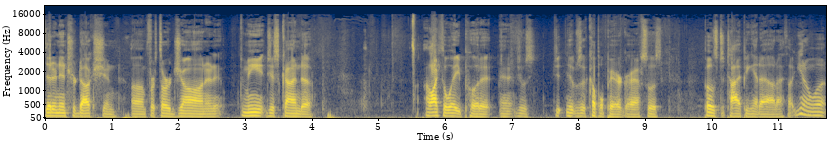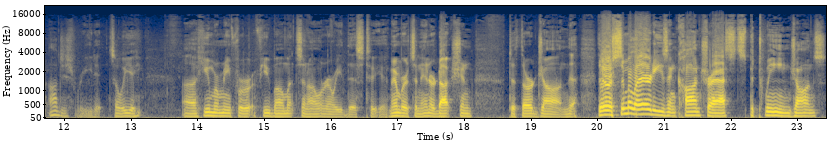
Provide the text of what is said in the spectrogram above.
did an introduction um, for Third John, and it, to me, it just kind of I like the way he put it, and it was it was a couple paragraphs. So as opposed to typing it out, I thought, you know what, I'll just read it. So will you uh, humor me for a few moments, and I want to read this to you. Remember, it's an introduction to Third John. The, there are similarities and contrasts between John's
